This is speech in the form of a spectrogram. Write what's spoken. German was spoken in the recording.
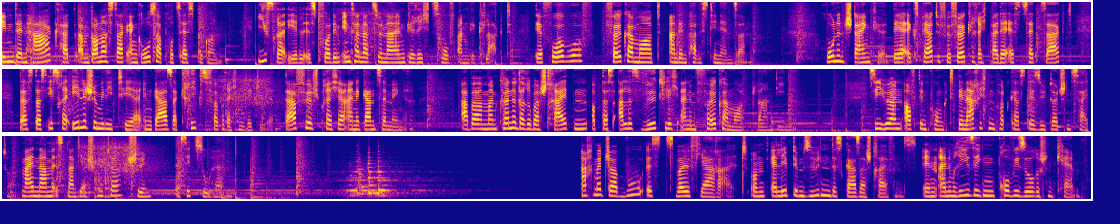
In Den Haag hat am Donnerstag ein großer Prozess begonnen. Israel ist vor dem Internationalen Gerichtshof angeklagt. Der Vorwurf Völkermord an den Palästinensern. Ronen Steinke, der Experte für Völkerrecht bei der SZ, sagt, dass das israelische Militär in Gaza Kriegsverbrechen begehe. Dafür spreche eine ganze Menge. Aber man könne darüber streiten, ob das alles wirklich einem Völkermordplan diene. Sie hören auf den Punkt, den Nachrichtenpodcast der Süddeutschen Zeitung. Mein Name ist Nadja Schlüter. Schön, dass Sie zuhören. Ahmed Jabu ist zwölf Jahre alt und er lebt im Süden des Gazastreifens, in einem riesigen provisorischen Camp.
